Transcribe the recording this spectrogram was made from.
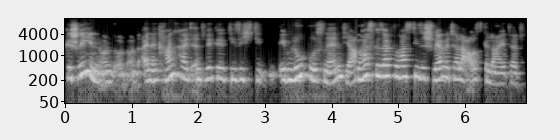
geschrien und, und, und eine Krankheit entwickelt, die sich die, eben Lupus nennt. Ja, du hast gesagt, du hast diese Schwermetalle ausgeleitet.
